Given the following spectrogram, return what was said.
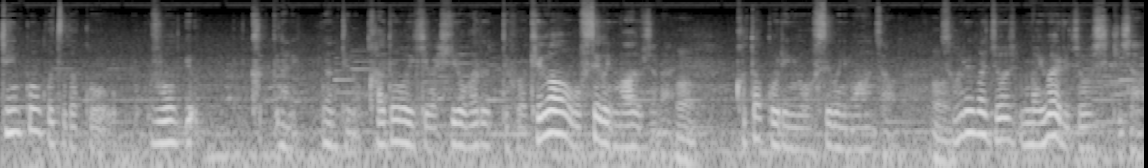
肩甲骨がこう動きか何なんていうの可動域が広がるってほら怪我を防ぐにもあるじゃない、うん。肩こりにも防ぐにもあるじゃん、うん。それが常識、まあ、いわゆる常識じゃん、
